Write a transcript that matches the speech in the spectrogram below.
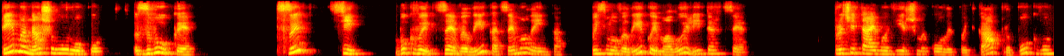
Тема нашого уроку – звуки Ц, Ці. Букви Це велика, це маленька. Письмо великої малої літер С. Прочитаємо вірш Миколи Петька про букву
